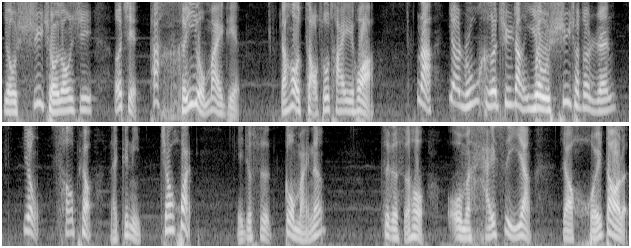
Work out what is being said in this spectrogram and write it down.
有需求的东西，而且它很有卖点，然后找出差异化，那要如何去让有需求的人用钞票来跟你交换，也就是购买呢？这个时候，我们还是一样。要回到了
